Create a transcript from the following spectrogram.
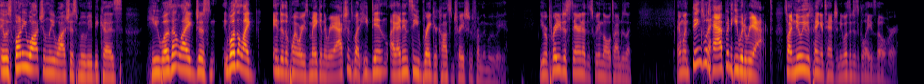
it was funny watching Lee watch this movie because he wasn't like just he wasn't like into the point where he's making the reactions, but he didn't like I didn't see you break your concentration from the movie. You were pretty just staring at the screen the whole time, just like. And when things would happen, he would react. So I knew he was paying attention. He wasn't just glazed over.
